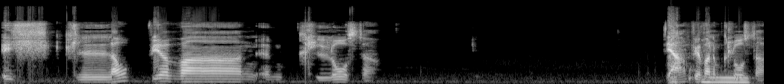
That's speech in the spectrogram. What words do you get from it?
Ich glaube, wir waren im Kloster. Ja, wir waren im Hm. Kloster.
